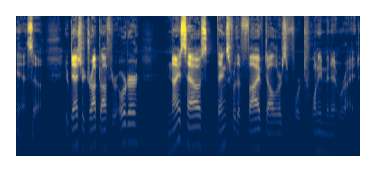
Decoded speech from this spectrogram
Yeah, so your dasher dropped off your order. Nice house. Thanks for the $5 for 20 minute ride.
